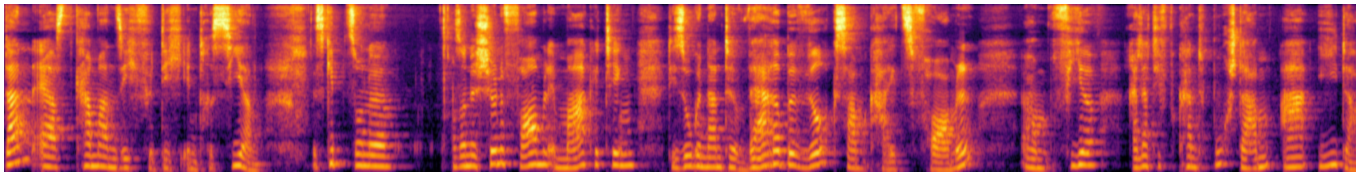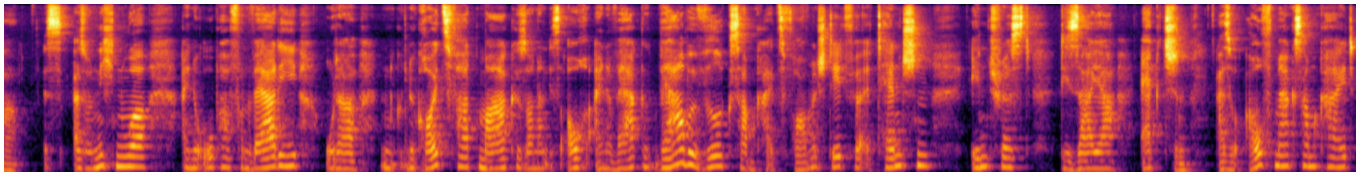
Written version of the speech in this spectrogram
dann erst kann man sich für dich interessieren. Es gibt so eine so eine schöne Formel im Marketing, die sogenannte Werbewirksamkeitsformel. Ähm, vier relativ bekannte Buchstaben AIDA ist also nicht nur eine Oper von Verdi oder eine Kreuzfahrtmarke, sondern ist auch eine Werbewirksamkeitsformel, steht für Attention, Interest, Desire, Action. Also Aufmerksamkeit,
